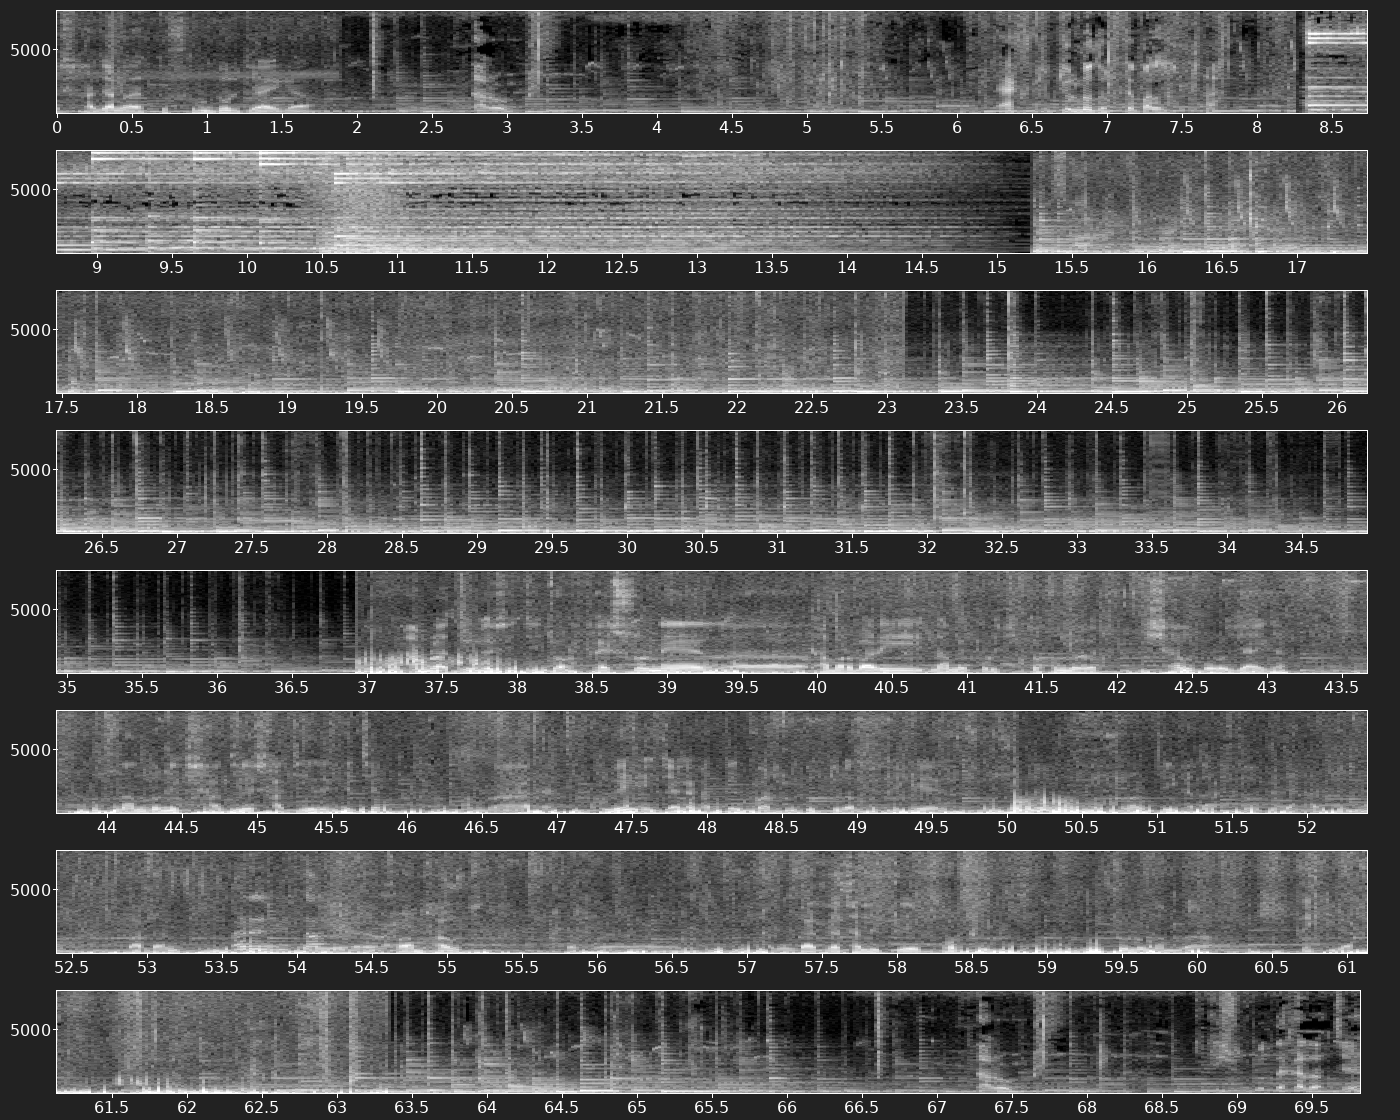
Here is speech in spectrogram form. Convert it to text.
সাজানো এত সুন্দর জায়গা। কারণ একটুর জন্য ধরতে পারলাম না। চর খামারবাড়ি নামে পরিচিত হলো বিশাল বড় জায়গা। খুব নান্দনিক সাজিয়ে সাজিয়ে রেখেছেন। আমরা একটু ঘুরে এই জায়গাটা দেখব। আসলে দূর দূরান্ত থেকে ছোটো ছোটো দর্শনার্থী এখানে আসতে হবে দেখার জন্য বাগান ফার্ম হাউস এবং গাছগাছালিতে ভরপুর। চলুন আমরা দেখি আসুন সুন্দর দেখা যাচ্ছে।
